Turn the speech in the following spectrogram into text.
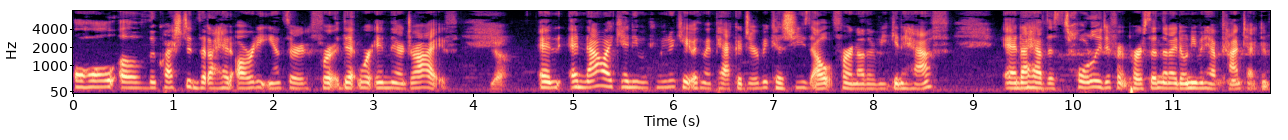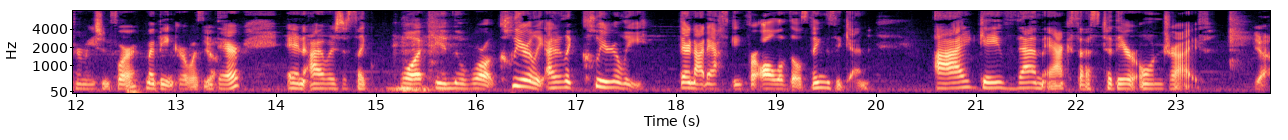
all of the questions that I had already answered for that were in their drive Yeah. And and now I can't even communicate with my packager because she's out for another week and a half, and I have this totally different person that I don't even have contact information for. My banker wasn't Yeah. there, and I was just like, "What in the world?" Clearly, I was like, "Clearly, they're not asking for all of those things again." I gave them access to their own drive. Yeah.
